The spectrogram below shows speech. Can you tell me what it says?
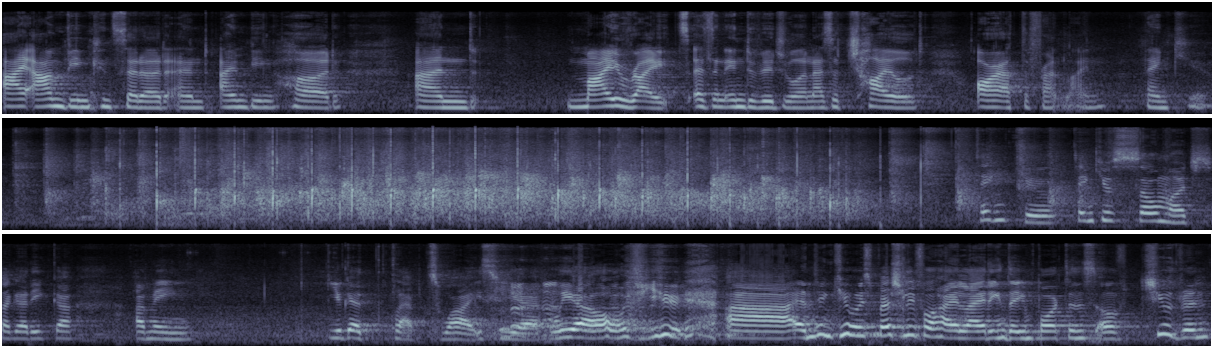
I am being considered and I'm being heard, and my rights as an individual and as a child are at the front line. Thank you. Thank you. Thank you so much, Sagarika. I mean, you get clapped twice here. we are all of you. Uh, and thank you especially for highlighting the importance of children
